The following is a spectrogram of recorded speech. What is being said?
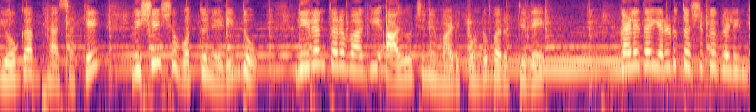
ಯೋಗಾಭ್ಯಾಸಕ್ಕೆ ವಿಶೇಷ ಒತ್ತು ನೀಡಿದ್ದು, ನಿರಂತರವಾಗಿ ಆಯೋಜನೆ ಮಾಡಿಕೊಂಡು ಬರುತ್ತಿದೆ. ಕಳೆದ ಎರಡು ದಶಕಗಳಿಂದ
